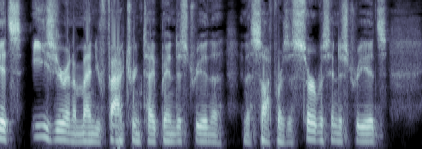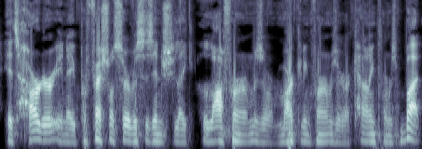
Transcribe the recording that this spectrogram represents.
It's easier in a manufacturing type industry, in a, in a software as a service industry. It's, it's harder in a professional services industry like law firms or marketing firms or accounting firms, but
